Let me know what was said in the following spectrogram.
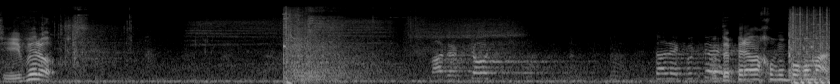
Sí, pero... ¿No te esperabas como un poco más?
